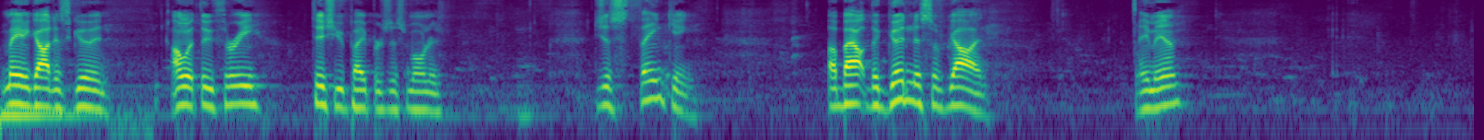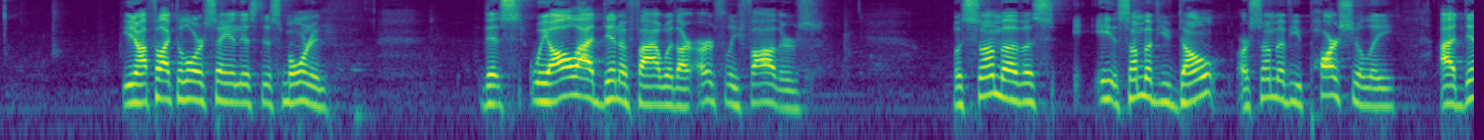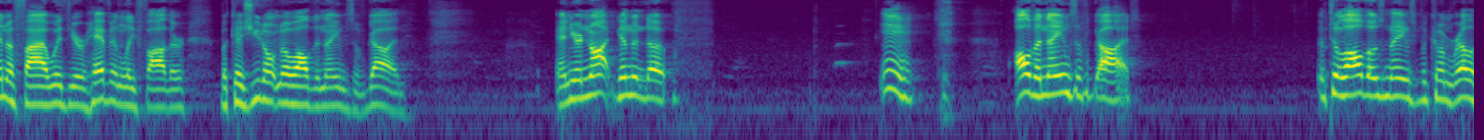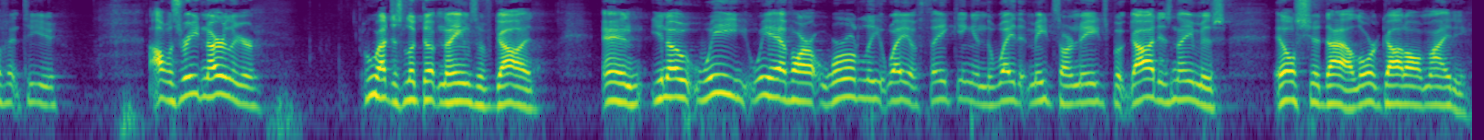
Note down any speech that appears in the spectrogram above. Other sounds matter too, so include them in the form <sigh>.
Man, God is good. I went through three tissue papers this morning just thinking about the goodness of God. Amen. You know, I feel like the Lord's saying this this morning that we all identify with our earthly fathers, but some of us, some of you don't, or some of you partially identify with your heavenly father because you don't know all the names of God. And you're not going to know mm, all the names of God until all those names become relevant to you. I was reading earlier, who I just looked up names of God. And you know, we we have our worldly way of thinking and the way that meets our needs, but God, His name is El Shaddai, Lord God Almighty.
